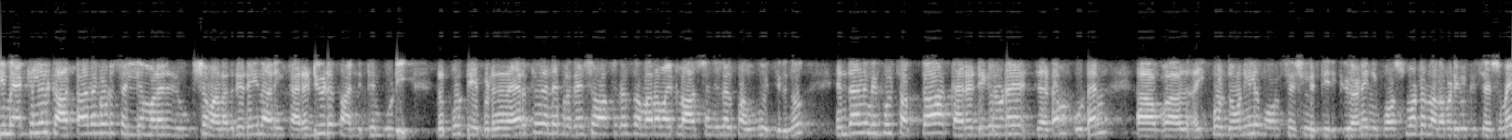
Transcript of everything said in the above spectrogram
ഈ മേഖലയിൽ കാട്ടാനകളുടെ ശല്യം വളരെ രൂക്ഷമാണ്. അതിനിടയിലാണ് ഈ കരടിയുടെ സാന്നിധ്യം കൂടി റിപ്പോർട്ട് ചെയ്യപ്പെടുന്നത്. നേരത്തെ തന്നെ പ്രദേശവാസികൾ സമാനമായിട്ടുള്ള ആശങ്കകൾ പങ്കുവച്ചിരുന്നു. എന്തായാലും ഇപ്പോൾ ചത്ത കരടികളുടെ ജഡം ഉടൻ ഇപ്പോൾ ധോണിയിലെ ഫോറസ്റ്റ് സ്റ്റേഷനിൽ എത്തിയിരിക്കുകയാണ്. ഇനി പോസ്റ്റ്മോർട്ടം നടപടികൾക്ക് ശേഷമേ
